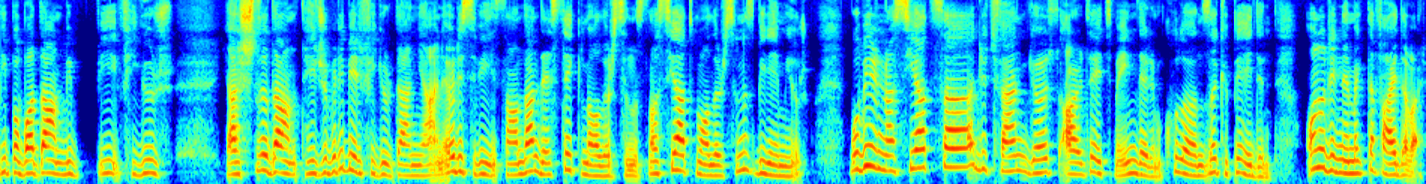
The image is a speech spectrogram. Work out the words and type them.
bir babadan bir, bir figür yaşlıdan, tecrübeli bir figürden yani öylesi bir insandan destek mi alırsınız, nasihat mı alırsınız bilemiyorum. Bu bir nasihatsa lütfen göz ardı etmeyin derim. Kulağınıza küpe edin. Onu dinlemekte fayda var.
